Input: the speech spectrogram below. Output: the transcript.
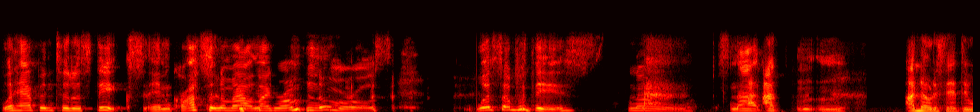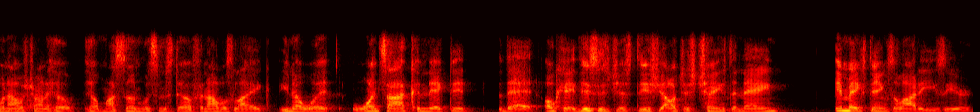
What happened to the sticks and crossing them out like Roman numerals? What's up with this? No, it's not. I- mm-mm. I noticed that too when I was trying to help help my son with some stuff, and I was like, you know what? Once I connected that, okay, this is just this. Y'all just change the name. It makes things a lot easier.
